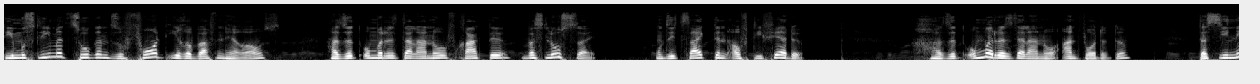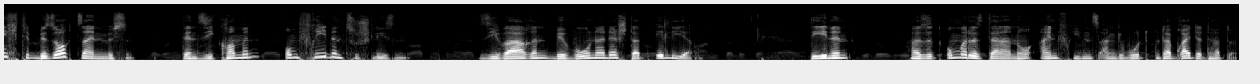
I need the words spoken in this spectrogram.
Die Muslime zogen sofort ihre Waffen heraus. Hazrat Umar fragte, was los sei und sie zeigten auf die Pferde. Hazrat Umar antwortete, dass sie nicht besorgt sein müssen, denn sie kommen, um Frieden zu schließen. Sie waren Bewohner der Stadt Elia, denen Hazrat Umar ein Friedensangebot unterbreitet hatte.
